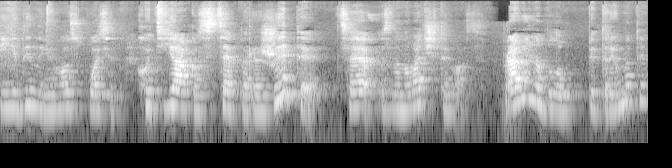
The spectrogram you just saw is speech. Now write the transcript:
і єдиний його спосіб, хоч якось це пережити, це звинувачити вас. Правильно було б підтримати,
